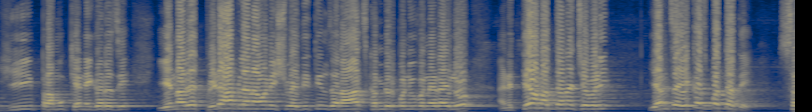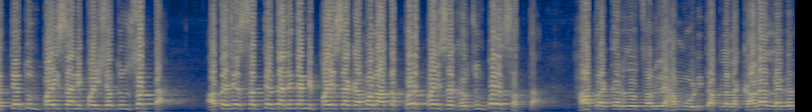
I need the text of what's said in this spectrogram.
ही प्रामुख्याने गरज आहे. येणाऱ्या पिढ्या आपल्या नावाने शिवाय देतील जर आज खंबीरपणे उभं नाही राहिलो आणि त्या मतदानाच्या वेळी यांचा एकच पद्धत आहे सत्तेतून पैसा आणि पैशातून सत्ता. आता जे सत्तेत आले त्यांनी पैसा कमवला आता परत पैसा खर्चून परत सत्ता. हा प्रकार जो चालू आहे हा मोडीत आपल्याला काढायला लागेल.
